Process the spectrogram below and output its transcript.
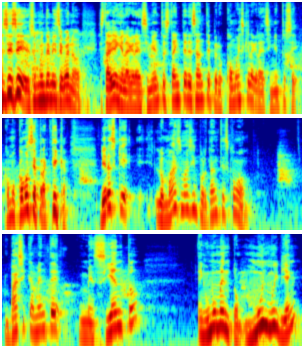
sí, sí, eso me dice, bueno, está bien, el agradecimiento está interesante, pero ¿cómo es que el agradecimiento se, cómo, cómo se practica? Vieras que lo más, más importante es como, básicamente me siento en un momento muy, muy bien,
